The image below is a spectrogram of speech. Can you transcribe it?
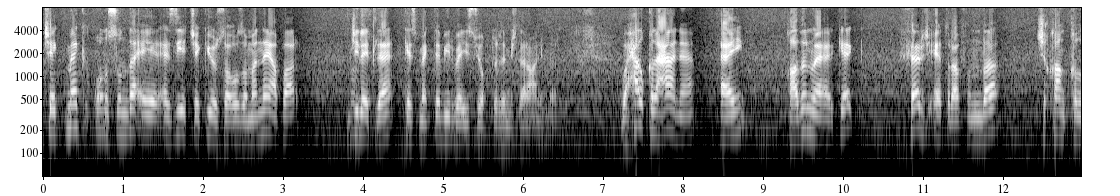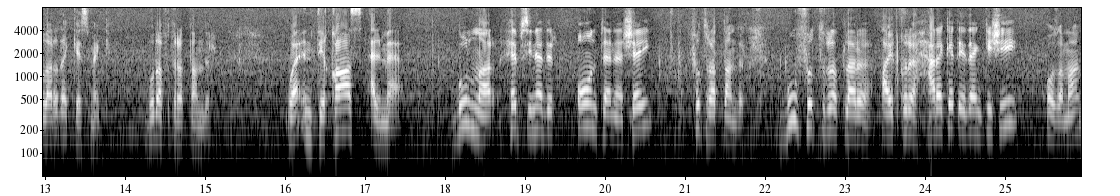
Çekmek konusunda eğer eziyet çekiyorsa o zaman ne yapar? Ciletle kesmekte bir beis yoktur demişler alimler. Ve halkıl ane ey kadın ve erkek ferc etrafında çıkan kılları da kesmek. Bu da fıtrattandır. Ve intikas elme. Bunlar hepsi nedir? 10 tane şey fıtrattandır. Bu fıtratları aykırı hareket eden kişi o zaman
